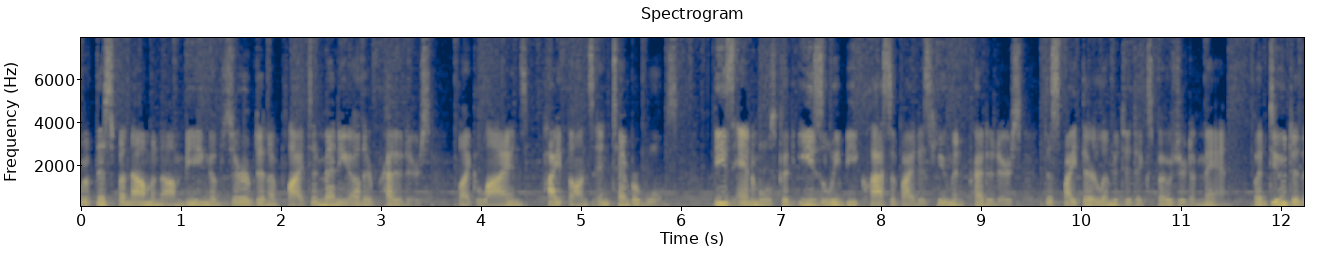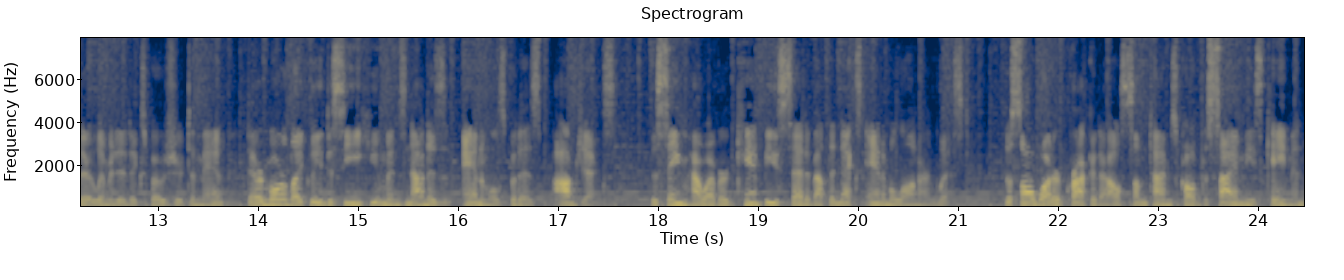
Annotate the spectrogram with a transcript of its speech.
with this phenomenon being observed and applied to many other predators, like lions, pythons, and timber wolves. These animals could easily be classified as human predators, despite their limited exposure to man, but due to their limited exposure to man, they are more likely to see humans not as animals but as objects. The same, however, can't be said about the next animal on our list. The saltwater crocodile, sometimes called the Siamese caiman,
